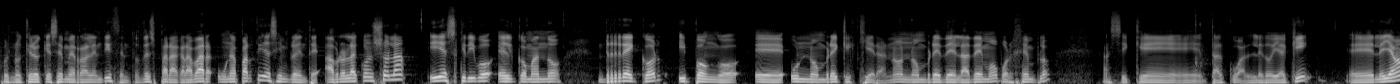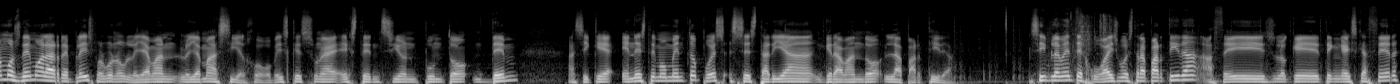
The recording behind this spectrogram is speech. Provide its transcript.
pues no quiero que se me ralentice. Entonces para grabar una partida simplemente abro la consola y escribo el comando record y pongo eh, un nombre que quiera, ¿no? Nombre de la demo, por ejemplo. Así que tal cual, le doy aquí. Eh, le llamamos demo a las replays, pues bueno, le llaman, lo llama así el juego. Veis que es una extensión .dem Así que en este momento pues se estaría grabando la partida. Simplemente jugáis vuestra partida, hacéis lo que tengáis que hacer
